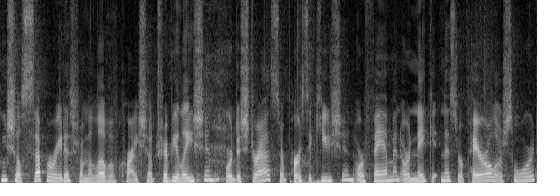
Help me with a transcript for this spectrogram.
Who shall separate us from the love of Christ? Shall tribulation or distress or persecution or famine or nakedness or peril or sword?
